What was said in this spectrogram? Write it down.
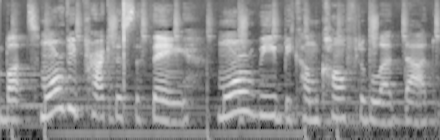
But more we practice the thing, more we become comfortable at that.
